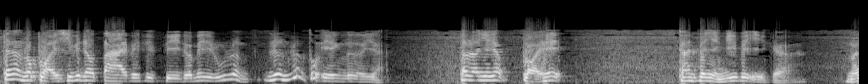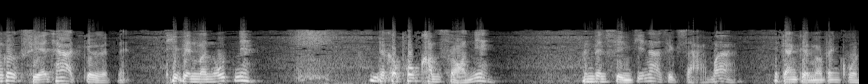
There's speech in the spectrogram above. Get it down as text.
แต่ถ้าเราปล่อยชีวิตเราตายไปฟรีๆโดยไม่ได้รู้เรื่องเรื่องเรื่องตัวเองเลยอะแล้วเราจะปล่อยให้ การเป็นอย่างนี้ไปอีกอะ มันก็เสียชาติเกิดเนี่ย ที่เป็นมนุษย์เนี่ย แล้วก็พบคำสอนเนี่ย มันเป็นสิ่งที่น่าศึกษามากในการเกิดมาเป็นคน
